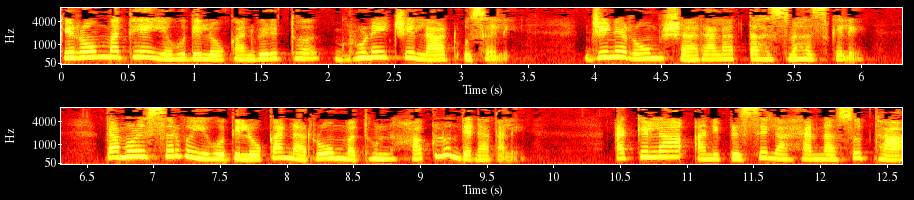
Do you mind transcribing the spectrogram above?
की रोममध्ये यहुदी लोकांविरुद्ध घृणेची लाट उसळली जिने रोम शहराला तहसनहस केले. त्यामुळे सर्व यहुदी लोकांना रोममधून हाकलून देण्यात आले. अॅकिला आणि प्रिसिला ह्यांना सुद्धा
